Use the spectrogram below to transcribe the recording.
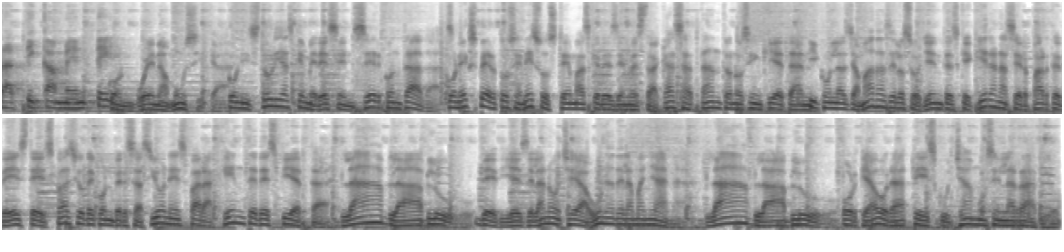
prácticamente. Con buena música, con historias que merecen ser contadas, con expertos en esos temas que desde nuestra casa tanto nos inquietan y con las llamadas de los oyentes que quieran hacer parte de este espacio de conversaciones para gente despierta. Bla bla blue. De 10 de la noche a 1 de la mañana. Bla bla blue. Porque ahora te escuchamos en la radio.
